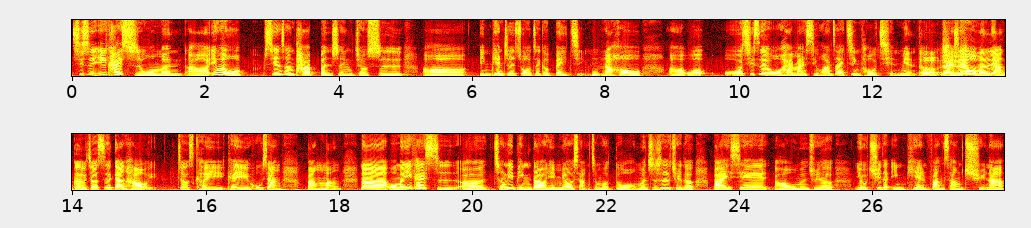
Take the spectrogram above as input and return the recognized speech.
其实一开始我们啊、呃，因为我先生他本身就是呃影片制作这个背景，嗯、然后呃我。我其实我还蛮喜欢在镜头前面的，哦、对，所以我们两个就是刚好就是可以可以互相帮忙。那我们一开始呃成立频道也没有想这么多，我们只是觉得把一些啊、呃、我们觉得有趣的影片放上去。那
